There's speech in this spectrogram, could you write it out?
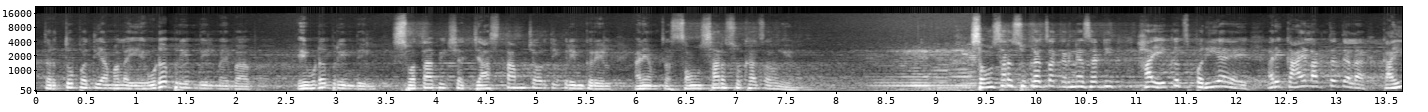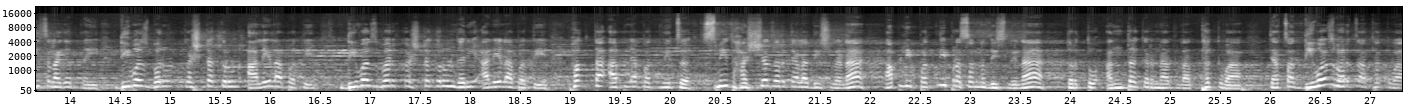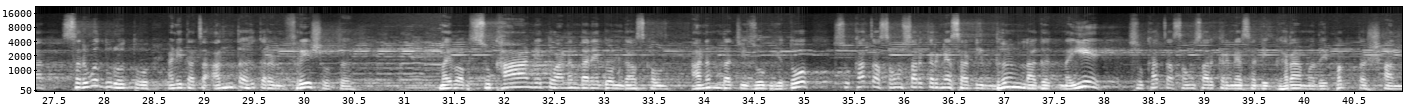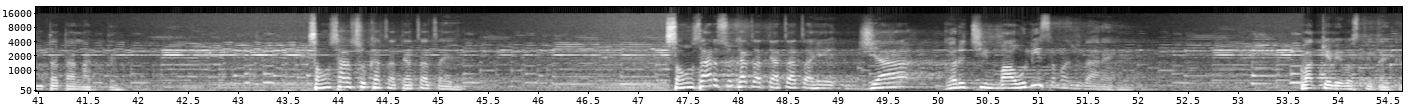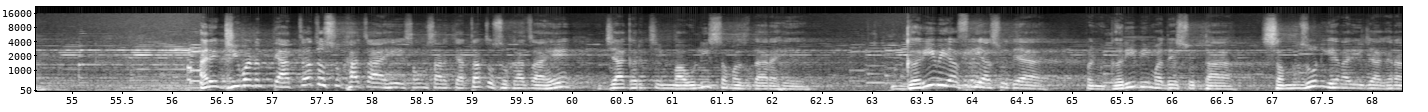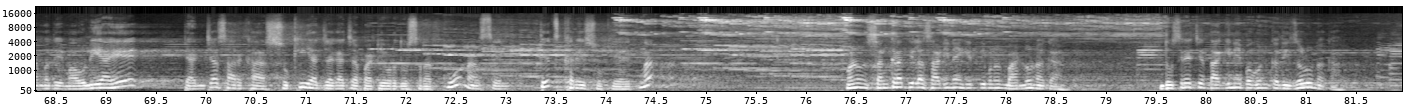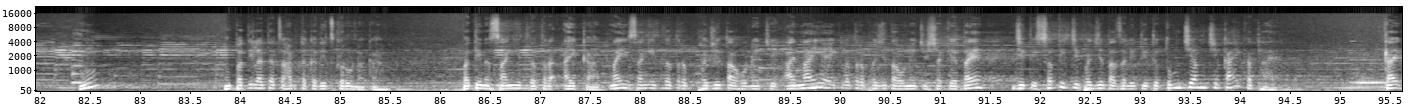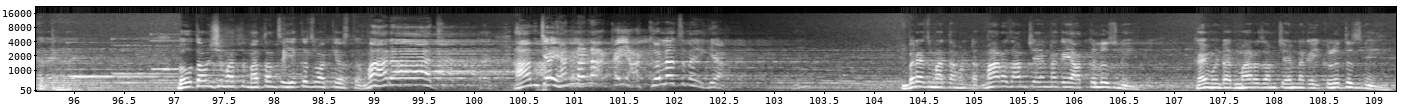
तर तो पती आम्हाला एवढं प्रेम देईल माय बाप एवढं प्रेम देईल. स्वतःपेक्षा जास्त आमच्यावरती प्रेम करेल आणि आमचा संसार सुखाचा होईल. संसार सुखाचा करण्यासाठी हा एकच पर्याय आहे. अरे काय लागतं त्याला? काहीच लागत नाही. दिवसभर कष्ट करून आलेला पती दिवसभर कष्ट करून घरी आलेला पती फक्त आपल्या पत्नीचं स्मित हास्य जर त्याला दिसलं ना आपली पत्नी प्रसन्न दिसली ना तर तो अंतकरणातला थकवा त्याचा दिवसभरचा थकवा सर्व दूर होतो आणि त्याचं अंतःकरण फ्रेश होतं. मायबाप सुखाने तो आनंदाने दोन घास खाऊन आनंदाची झोप घेतो. सुखाचा संसार करण्यासाठी धन लागत नाहीये. सुखाचा संसार करण्यासाठी घरामध्ये फक्त शांतता लागते. संसार सुखाचा त्याचाच आहे. संसार सुखाचा त्याचाच आहे ज्या घरची माऊली समजदार आहे. वाक्य व्यवस्थित आहे का? अरे जीवन त्याचंच सुखाचं आहे संसार त्याचाच सुखाचा आहे ज्या घरची माऊली समजदार आहे. गरिबी असली असू द्या पण गरिबीमध्ये सुद्धा समजून घेणारी ज्या घरामध्ये माऊली आहे त्यांच्यासारखा सुखी या जगाच्या पाठीवर दुसरा कोण असेल? तेच खरे सुखी आहेत ना? म्हणून संक्रांतीला साडी नाही घेतली म्हणून भांडू नका. दुसऱ्याचे दागिने बघून कधी जळू नका. पतीला त्याचा हट्ट कधीच करू नका. पतीनं सांगितलं तर ऐका. नाही सांगितलं तर फजिता होण्याची नाही ऐकलं तर फजिता होण्याची शक्यता आहे. जिथे सतीची फजिता झाली तिथे तुमची आमची काय कथा आहे? काय कथा आहे? बहुतांशी मात मातांचं एकच वाक्य असतं महाराज आमच्या ह्यांना ना काही अक्कलच नाही घ्या. बऱ्याच माता म्हणतात महाराज आमच्या यांना काही अक्कलच नाही. काय म्हणतात महाराज आमच्या यांना काही कळतच नाही.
